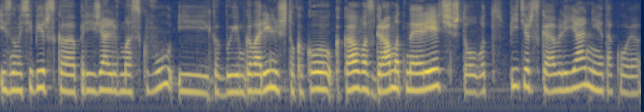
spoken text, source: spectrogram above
из Новосибирска приезжали в Москву и как бы им говорили, что какое, какая у вас грамотная речь, что вот питерское влияние такое.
